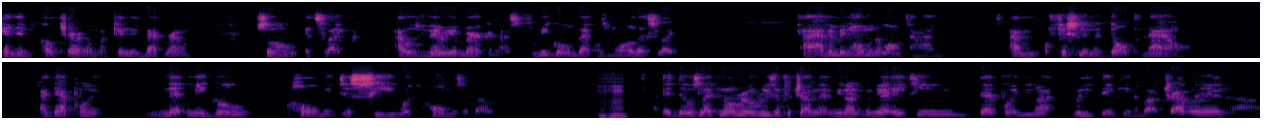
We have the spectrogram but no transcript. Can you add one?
Kenyan culture or my Kenyan background. So it's like I was very Americanized. So for me, going back was more or less like I haven't been home in a long time. I'm officially an adult now. At that point, let me go home and just see what home is about. Mm-hmm there was like no real reason for traveling. You know, when you're 18, that point, you're not really thinking about traveling. Um,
